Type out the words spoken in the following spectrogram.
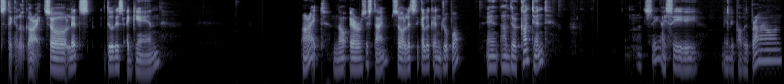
Let's take a look. All right so let's do this again. All right no errors this time. So let's take a look in Drupal. And under content let's see I see Millie Bobby Brown.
